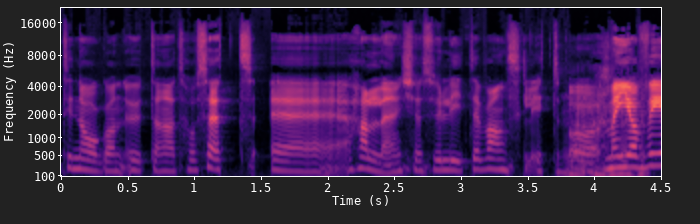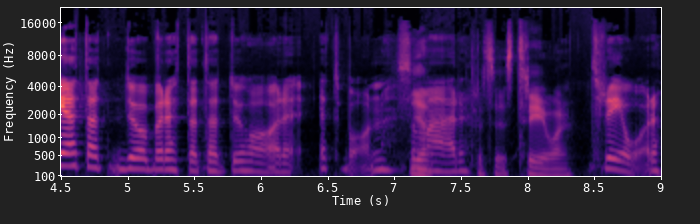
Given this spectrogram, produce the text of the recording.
till någon utan att ha sett eh, hallen känns ju lite vanskligt. Ja. Och, men jag vet att du har berättat att du har ett barn som Ja. är Precis, tre år. tre år.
